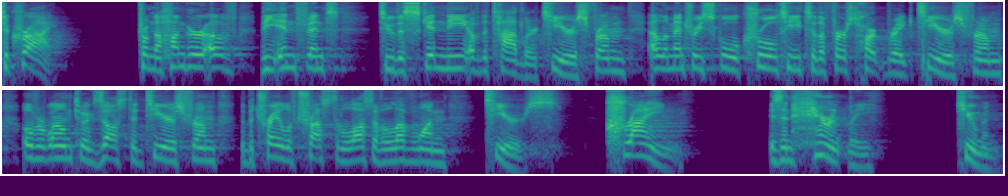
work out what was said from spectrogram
to cry. From the hunger of the infant to the skin knee of the toddler, tears. From elementary school cruelty to the first heartbreak, tears. From overwhelmed to exhausted, tears. From the betrayal of trust to the loss of a loved one, tears. Crying is inherently human.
